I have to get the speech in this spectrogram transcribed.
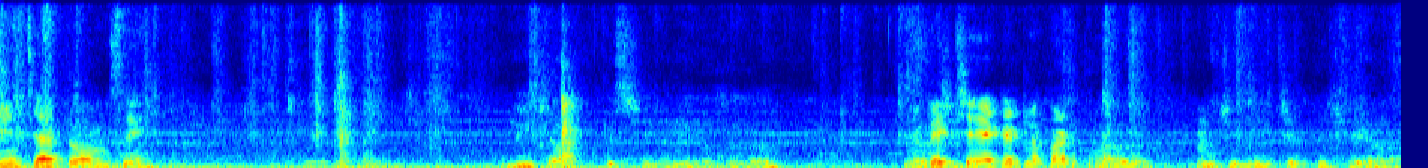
ఏం చేస్తావు వంశీ? నువ్వే చీకట్లో పడుతున్నావు. చెప్పి చేయాలా?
